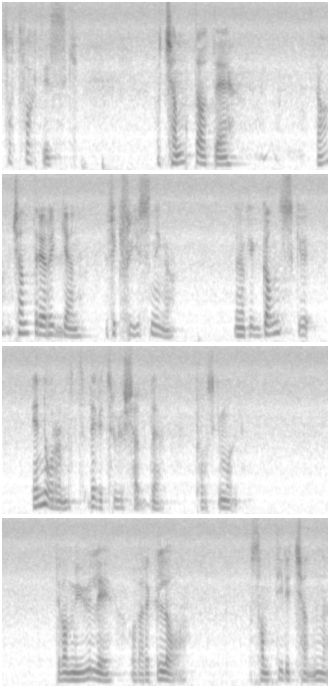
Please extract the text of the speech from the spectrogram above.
Jeg Satt faktisk og kjente at det Ja, kjente det i ryggen. Du fikk frysninger. Det er noe ganske enormt, det vi tror skjedde påskemorgen. Det var mulig å være glad og samtidig kjenne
